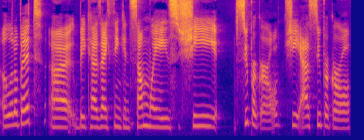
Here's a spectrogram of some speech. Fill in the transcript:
a little bit. Uh, because I think in some ways she Supergirl, she as Supergirl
